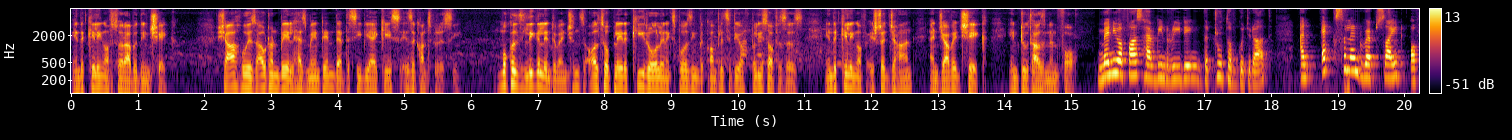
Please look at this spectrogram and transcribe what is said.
in the killing of Sohrabuddin Sheikh. Shah, who is out on bail, has maintained that the CBI case is a conspiracy. Mukul's legal interventions also played a key role in exposing the complicity of police officers in the killing of Ishrat Jahan and Javed Sheikh in 2004. Many of us have been reading The Truth of Gujarat, an excellent website of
